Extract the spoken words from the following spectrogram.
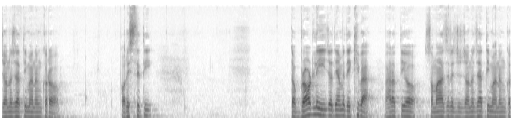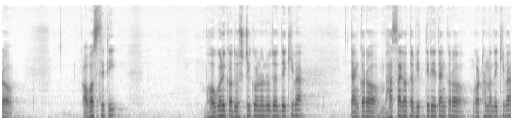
ଜନଜାତିମାନଙ୍କର ପରିସ୍ଥିତି। ତ ବ୍ରଡ଼ଲି ଯଦି ଆମେ ଦେଖିବା ଭାରତୀୟ ସମାଜରେ ଯେଉଁ ଜନଜାତିମାନଙ୍କର ଅବସ୍ଥିତି ଭୌଗୋଳିକ ଦୃଷ୍ଟିକୋଣରୁ ଯଦି ଦେଖିବା ତାଙ୍କର ଭାଷାଗତ ଭିତ୍ତିରେ ତାଙ୍କର ଗଠନ ଦେଖିବା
